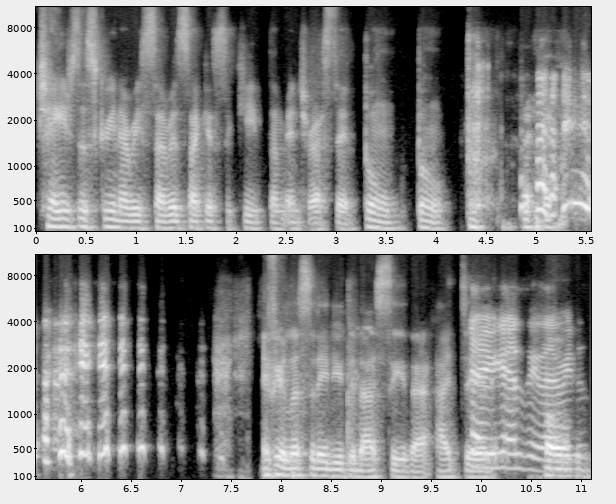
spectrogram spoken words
Change the screen every seven seconds to keep them interested. Boom, boom, boom. if you're listening, you did not see that. I did. Yeah, you guys see that.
